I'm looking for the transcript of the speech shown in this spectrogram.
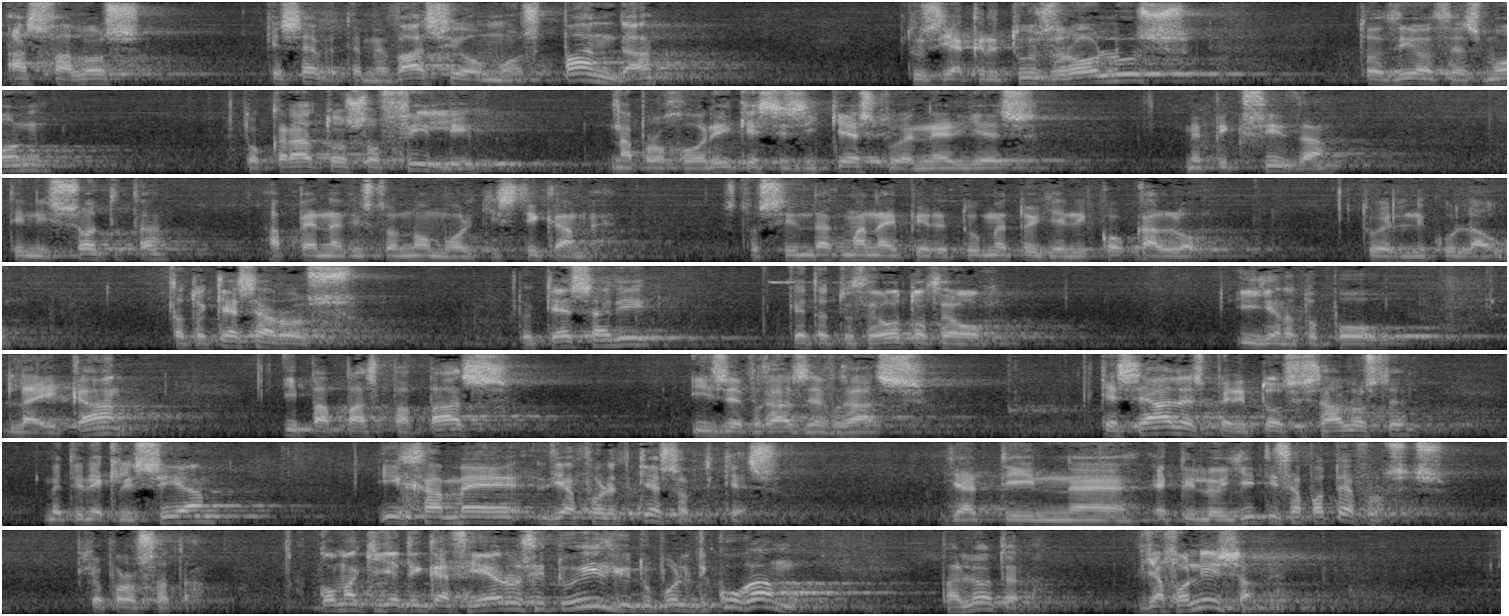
ασφαλώς και σέβεται. Με βάση όμως πάντα τους διακριτούς ρόλους των δύο θεσμών το κράτος οφείλει να προχωρεί και στις δικές του ενέργειες με πηξίδα την ισότητα απέναντι στον νόμο. Ορκιστήκαμε στο Σύνταγμα να υπηρετούμε το γενικό καλό του ελληνικού λαού. Τα το Κέσαρος το Κέσαρι και τα του Θεό το Θεό. Ή για να το πω λαϊκά, ή παπάς παπάς ή ζευγάς ζευγάς. Και σε άλλες περιπτώσεις άλλωστε με την Εκκλησία είχαμε διαφορετικές οπτικές για την ε, επιλογή της αποτέφρωσης πιο πρόσφατα. Ακόμα και για την καθιέρωση του ίδιου του πολιτικού γάμου παλαιότερα. Διαφωνήσαμε.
